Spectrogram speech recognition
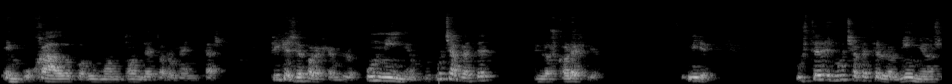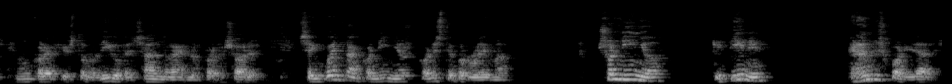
empujado por un montón de tormentas. Fíjese, por ejemplo, un niño, muchas veces en los colegios, Mire, ustedes muchas veces los niños, en un colegio, esto lo digo pensando en los profesores, se encuentran con niños con este problema. Son niños que tienen grandes cualidades,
